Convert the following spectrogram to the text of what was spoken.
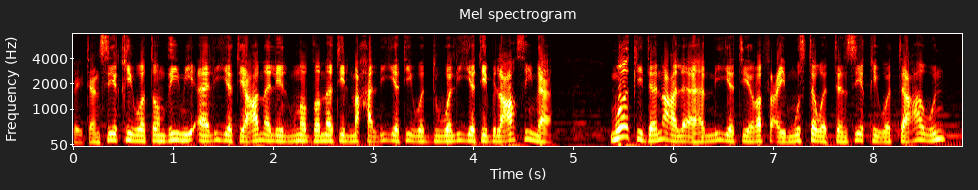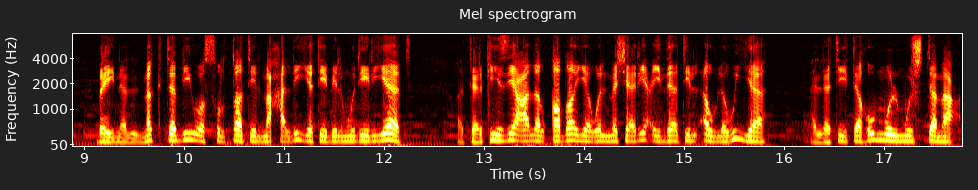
في تنسيق وتنظيم آلية عمل المنظمات المحلية والدولية بالعاصمة مؤكدا على أهمية رفع مستوى التنسيق والتعاون بين المكتب والسلطات المحلية بالمديريات والتركيز على القضايا والمشاريع ذات الأولوية التي تهم المجتمع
